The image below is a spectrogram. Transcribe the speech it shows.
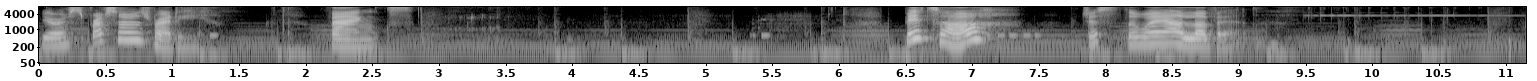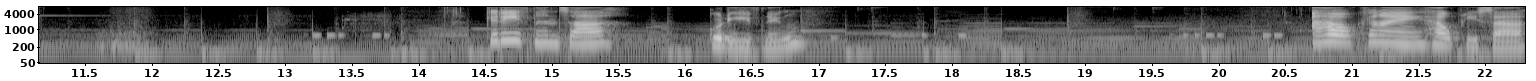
Your espresso is ready. Thanks. Bitter? Just the way I love it. Good evening, sir. Good evening. How can I help you, sir?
